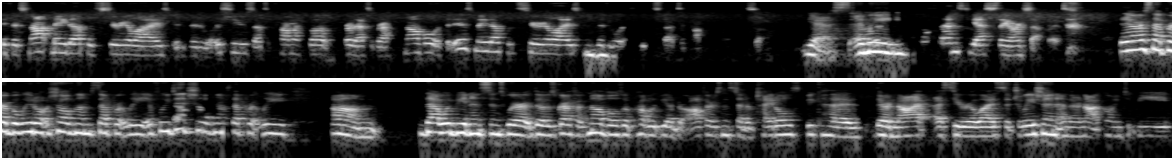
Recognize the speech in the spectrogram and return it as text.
If it's not made up of serialized individual issues, that's a comic book, or that's a graphic novel. If it is made up of serialized individual issues, that's a comic book. So Yes, and we sense, yes, they are separate. They are separate, but we don't shelve them separately. If we did shelve them separately, um, that would be an instance where those graphic novels would probably be under authors instead of titles because they're not a serialized situation and they're not going to be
